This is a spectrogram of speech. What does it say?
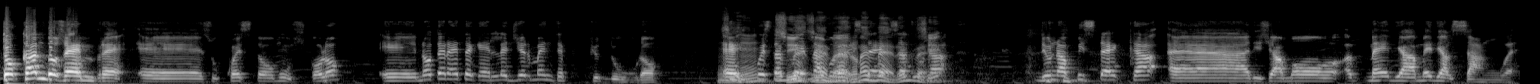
toccando sempre eh, su questo muscolo, eh, noterete che è leggermente più duro. E Mhm. questa Sì, qui è sì, una è vero. Ma è vero, consistenza di una, di una bistecca, eh, diciamo, media, media al sangue.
